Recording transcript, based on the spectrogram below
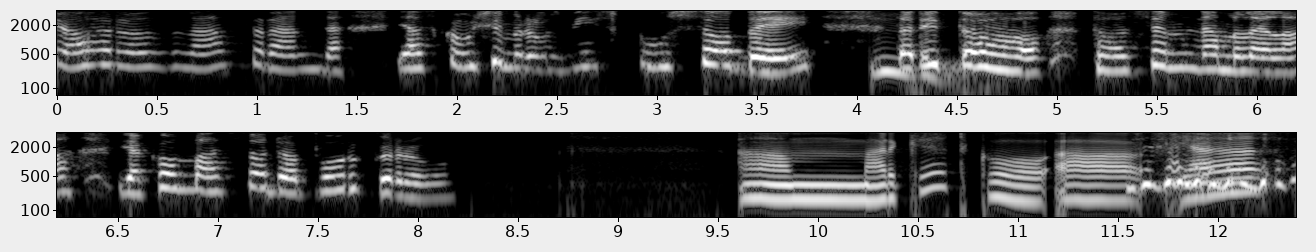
jo, hrozná sranda. Já zkouším různý způsoby tady Mhm. toho. Toho jsem namlela jako maso do burgeru. A Markétko, a já,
